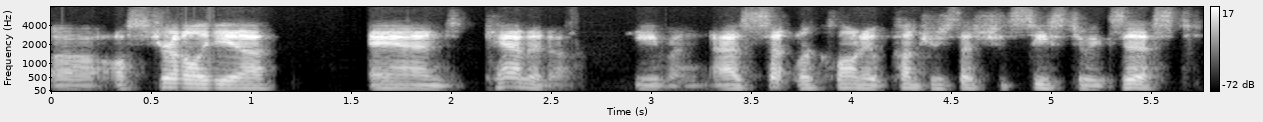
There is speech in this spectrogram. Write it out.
uh, Australia, and Canada, even as settler colonial countries that should cease to exist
